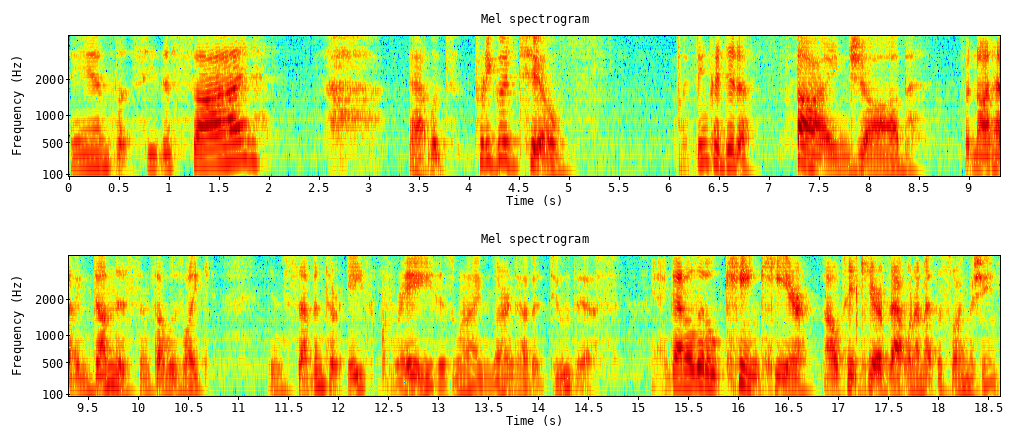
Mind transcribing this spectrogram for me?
And let's see this side. That looks pretty good too. I think I did a fine job for not having done this since I was like in seventh or eighth grade is when I learned how to do this. I got a little kink here. I'll take care of that when I'm at the sewing machine.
